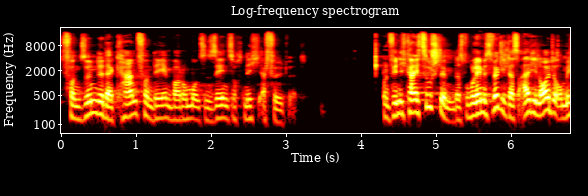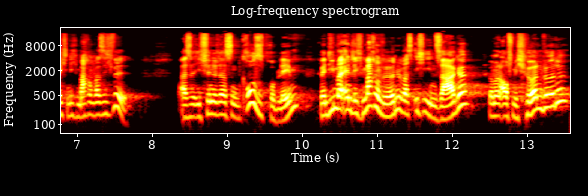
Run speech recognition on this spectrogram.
von Sünde, der Kern von dem, warum unsere Sehnsucht nicht erfüllt wird. Und finde ich, kann ich zustimmen. Das Problem ist wirklich, dass all die Leute um mich nicht machen, was ich will. Also ich finde das ein großes Problem. Wenn die mal endlich machen würden, was ich ihnen sage, wenn man auf mich hören würde,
